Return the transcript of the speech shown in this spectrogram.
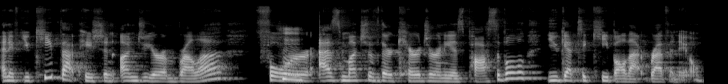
And if you keep that patient under your umbrella for hmm. as much of their care journey as possible, you get to keep all that revenue.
